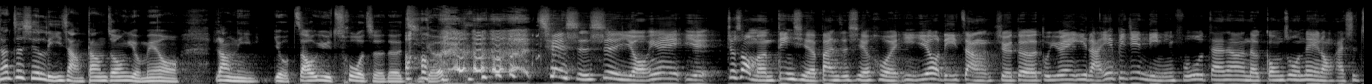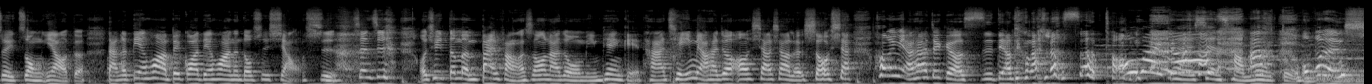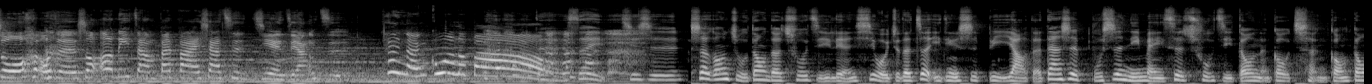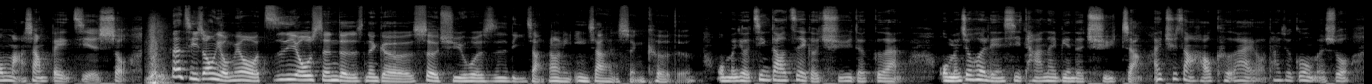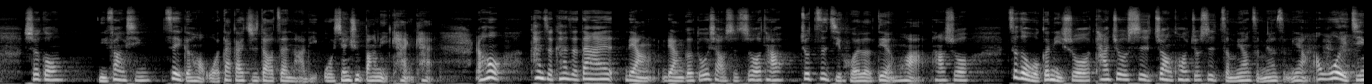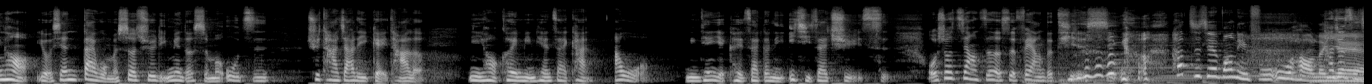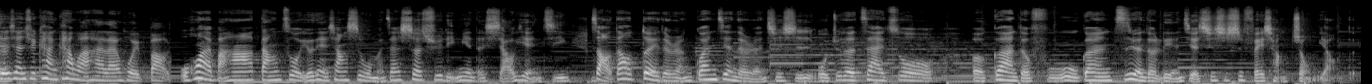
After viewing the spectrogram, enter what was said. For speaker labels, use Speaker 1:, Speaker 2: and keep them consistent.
Speaker 1: 那这些里长当中有没有让你有遭遇挫折的几个？
Speaker 2: 确实是有，因为也就算我们定期的办这些会议，也有里长觉得不愿意来，因为毕竟里民服务在那样的工作内容还是最重要的。打个电话被挂电话那都是小事，甚至我去登门拜访的时候，拿着我名片给他，前一秒他就哦笑笑的收下，后一秒他就给我撕掉丢在垃圾桶。Oh
Speaker 3: my god！现场目睹，
Speaker 2: 我不能说，我只能说哦，里长拜拜，下次见这样子。
Speaker 1: 太难过了吧？
Speaker 3: 对，所以其实社工主动的初级联系，我觉得这一定是必要的。但是不是你每一次初级都能够成功，都马上被接受？
Speaker 1: 那其中有没有资优生的那个社区或者是里长，让你印象很深刻的？
Speaker 3: 我们有进到这个区域的个案，我们就会联系他那边的区长。哎，区长好可爱哦，他就跟我们说，社工。你放心，这个哈，我大概知道在哪里，我先去帮你看看。然后看着看着，大概两两个多小时之后，他就自己回了电话，他说：“这个我跟你说，他就是状况就是怎么样怎么样怎么样啊，我已经哈有先带我们社区里面的什么物资去他家里给他了，你以后可以明天再看啊我。”明天也可以再跟你一起再去一次。我说这样真的是非常的贴心，
Speaker 1: 他直接帮你服务好了，
Speaker 3: 他就直接先去看看完还来回报。我后来把他当做有点像是我们在社区里面的小眼睛，找到对的人、关键的人。其实我觉得在做呃个案的服务跟资源的连接，其实是非常重要的。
